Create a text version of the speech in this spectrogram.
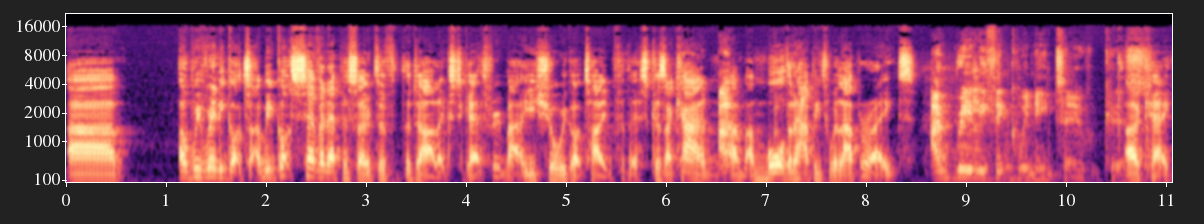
Um, have we really got? To, we've got seven episodes of the Daleks to get through, Matt. Are you sure we got time for this? Because I can. I, am I'm more than happy to elaborate. I really think we need to because Okay,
